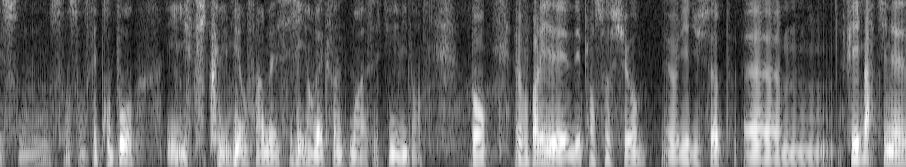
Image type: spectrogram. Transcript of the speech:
son, ses propos. Il s'y connaît mieux en pharmacie en vaccin que moi, c'est une évidence. Bon, euh, vous parlez des, plans sociaux, euh, Olivier Dussopt. Philippe Martinez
